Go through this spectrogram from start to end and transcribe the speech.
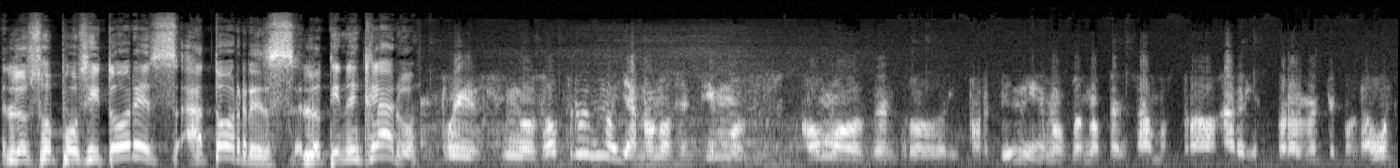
Los opositores a Torres lo tienen claro. Pues nosotros no, ya no nos sentimos cómodos dentro del partido y no, no pensamos trabajar electoralmente con la UNE.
